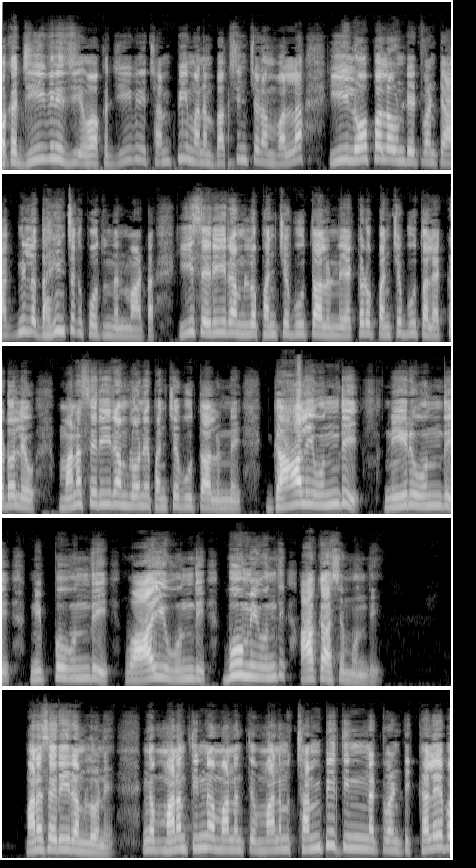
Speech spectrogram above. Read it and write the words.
ఒక జీవిని జీ- ఒక జీవిని చంపి మనం భక్షించడం వల్ల ఈ లోపల ఉండేటువంటి అగ్నిలో దహించకపోతుందన్నమాట. ఈ శరీరంలో పంచభూతాలు ఉన్నాయి ఎక్కడో పంచభూతాలు ఎక్కడో లేవు. మన శరీరంలోనే పంచభూతాలు ఉన్నాయి గాలి ఉంది నీరు ఉంది నిప్పు ఉంది వాయువు ఉంది భూమి ఉంది ఆకాశం ఉంది. మన శరీరంలోనే. ఇంకా మనం తిన్న మనం మనం చంపి తిన్నటువంటి కలేబ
